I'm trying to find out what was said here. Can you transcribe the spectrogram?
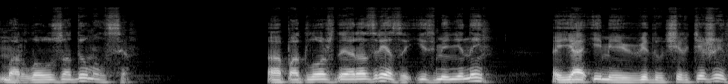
Марлоу задумался. А подложные разрезы изменены. Я имею в виду чертежи.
